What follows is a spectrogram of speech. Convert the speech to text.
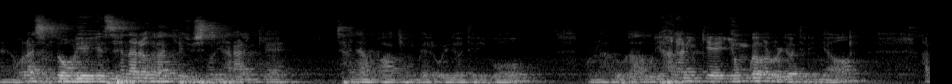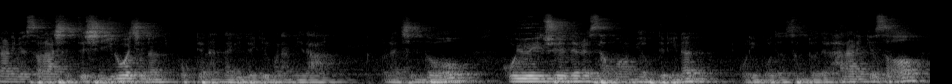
네, 오늘 아침도 우리에게 새날을 허락해 주신 우리 하나님께 찬양과 경배를 올려드리고 오늘 하루가 우리 하나님께 영광을 올려드리며 하나님의 선하신 뜻이 이루어지는 복된 한 날이 되길 원합니다. 오늘 아침도 고요히 주의 내를 사모하며 엎드리는 우리 모든 성도들 하나님께서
